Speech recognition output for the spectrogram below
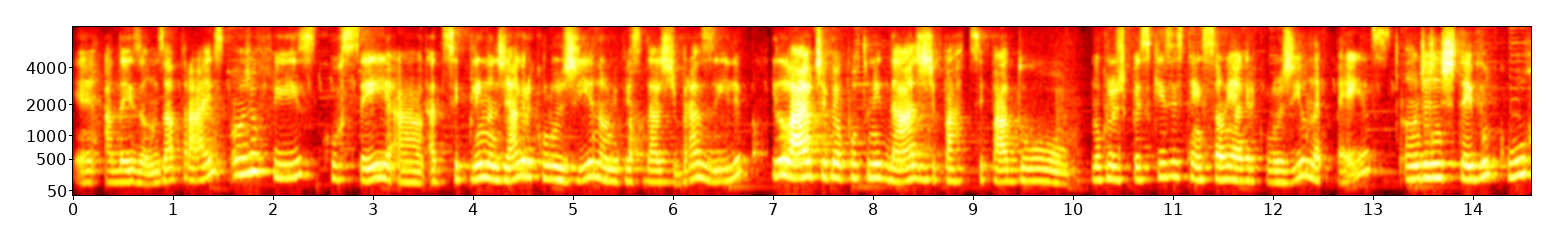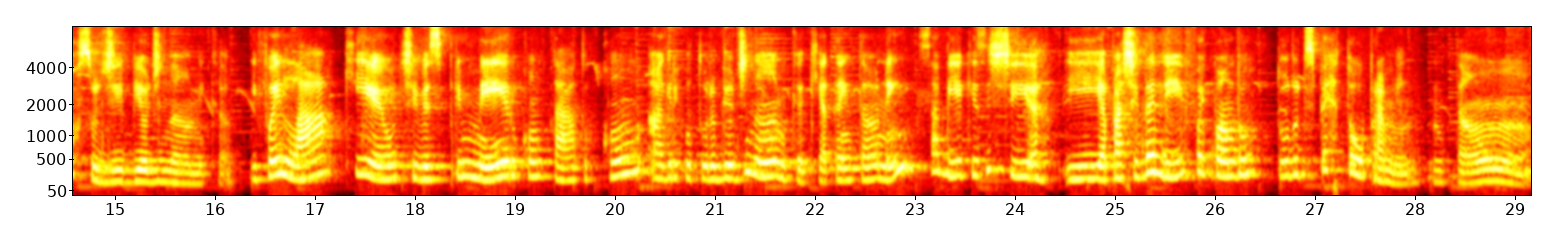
é, há dez anos atrás, onde eu fiz, cursei a, a disciplina de agroecologia na Universidade de Brasília. E lá eu tive a oportunidade de participar do Núcleo de Pesquisa Extensão em Agroecologia, o NEPEAS, onde a gente teve um curso de biodinâmica. E foi foi lá que eu tive esse primeiro contato com a agricultura biodinâmica, que até então eu nem sabia que existia. E a partir dali foi quando tudo despertou para mim. Então,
